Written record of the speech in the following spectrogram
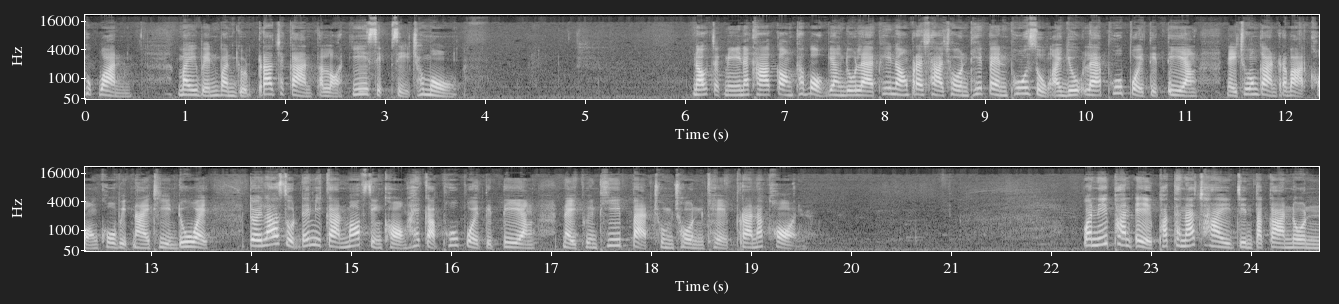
ทุกวัน ไม่เว้นวันหยุดราชการตลอด 24 ชั่วโมง นอกจากนี้นะคะกองทบกยังดูแลพี่น้องประชาชนที่เป็นผู้สูงอายุและผู้ป่วยติดเตียง ในช่วงการระบาดของโควิด -19 ด้วย โดยล่าสุดได้มีการมอบสิ่งของให้กับผู้ป่วยติดเตียง ในพื้นที่ 8 ชุมชน เขตพระนครวันนี้พันเอกพัฒนชัยจินตการนนท์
